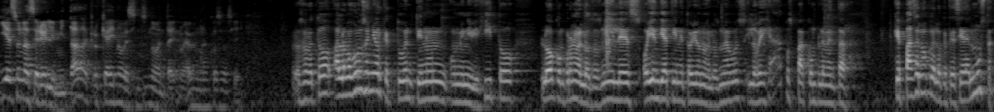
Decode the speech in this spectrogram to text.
Y es una serie limitada, creo que hay 999, una cosa así. Pero sobre todo, a lo mejor un señor que tuve- tiene un, un mini viejito, luego compró uno de los 2000, hoy en día tiene todavía uno de los nuevos, y lo dije, ah, pues para complementar. ¿Qué pasa ¿no? con lo que te decía del Mustang?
